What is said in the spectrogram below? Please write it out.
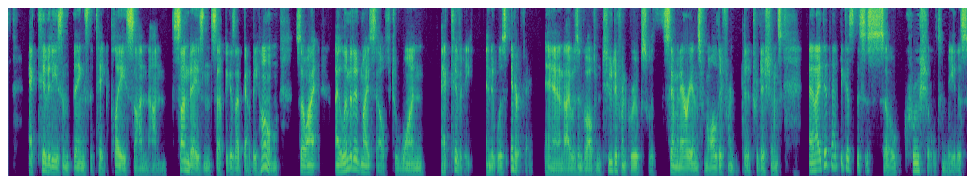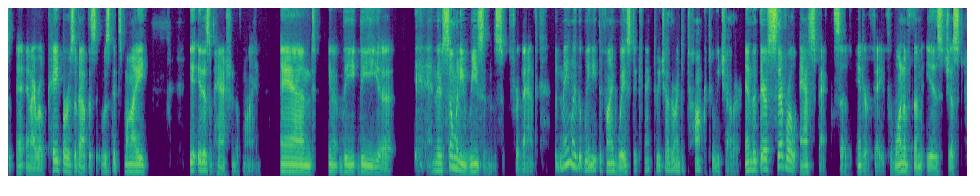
activities and things that take place on, on Sundays and stuff because I've got to be home. So I, I limited myself to one activity, and it was interfaith. And I was involved in two different groups with seminarians from all different uh, traditions and I did that because this is so crucial to me. This, and I wrote papers about this. It was, it's my, it, it is a passion of mine, and you know the the, uh, and there's so many reasons for that, but mainly that we need to find ways to connect to each other and to talk to each other, and that there are several aspects of interfaith. One of them is just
